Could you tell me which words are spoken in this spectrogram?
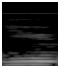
you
